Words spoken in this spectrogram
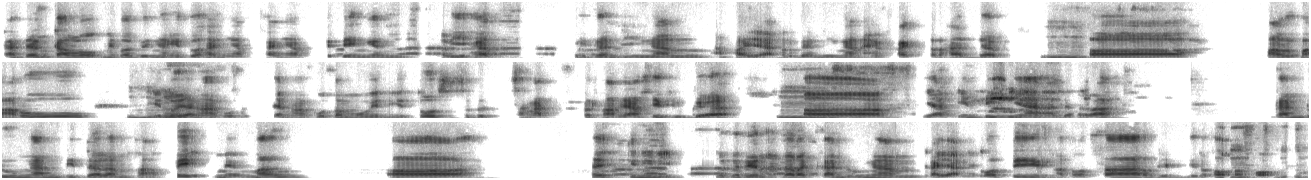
kadang kalau metodenya itu hanya hanya ingin lihat perbandingan apa ya perbandingan efek terhadap mm. uh, paru-paru mm. itu yang aku yang aku temuin itu sangat bervariasi juga. Mm. Uh, yang intinya adalah kandungan di dalam vape memang uh, eh gini nih perbedaan antara kandungan kayak nikotin atau tar dan di rokok-rokok mm.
